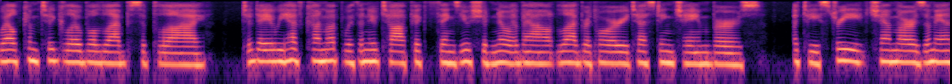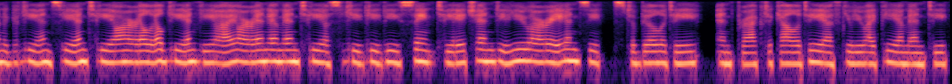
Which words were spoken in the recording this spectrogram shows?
Welcome to Global Lab Supply. Today we have come up with a new topic things you should know about laboratory testing chambers. A T Street Chamar Zamanagati NCNTRLLDNVIRNMNTSGDD Saint THNDURANC Stability and Practicality FQIPMNT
